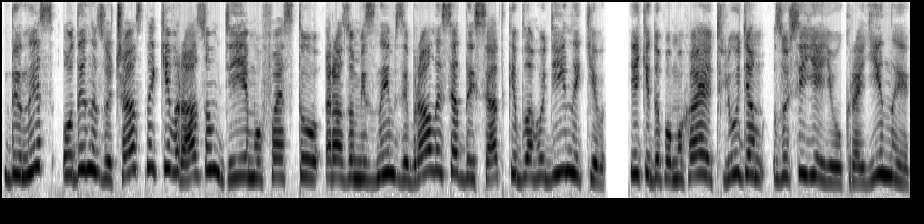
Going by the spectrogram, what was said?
Денис один із учасників разом діємо фесту. Разом із ним зібралися десятки благодійників, які допомагають людям з усієї України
